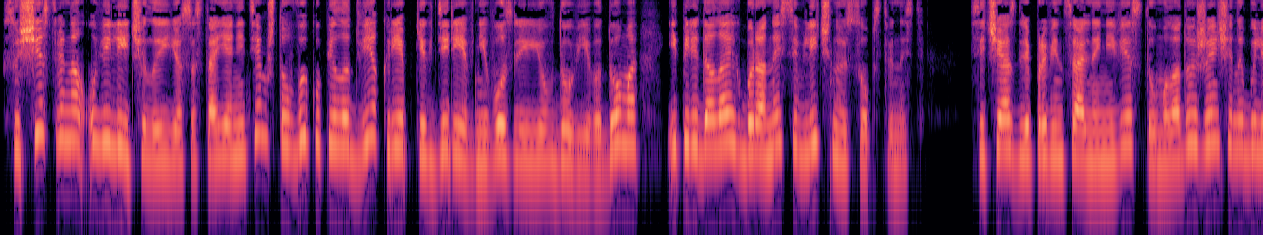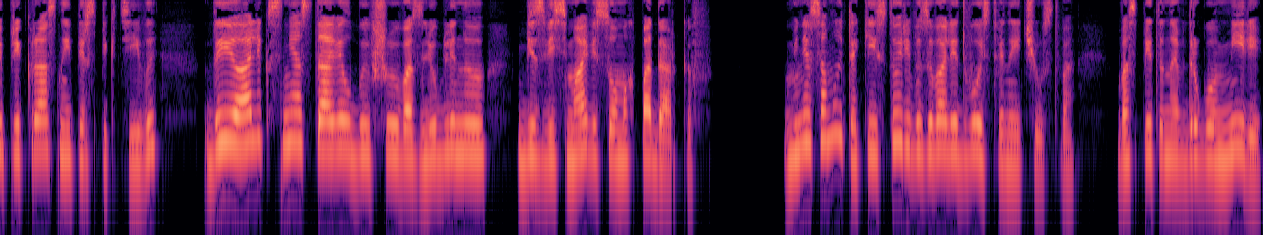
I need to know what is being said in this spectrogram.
существенно увеличила ее состояние тем, что выкупила две крепких деревни возле ее вдовьего дома и передала их баронессе в личную собственность. Сейчас для провинциальной невесты у молодой женщины были прекрасные перспективы, да и Алекс не оставил бывшую возлюбленную без весьма весомых подарков. У меня самой такие истории вызывали двойственные чувства. Воспитанная в другом мире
